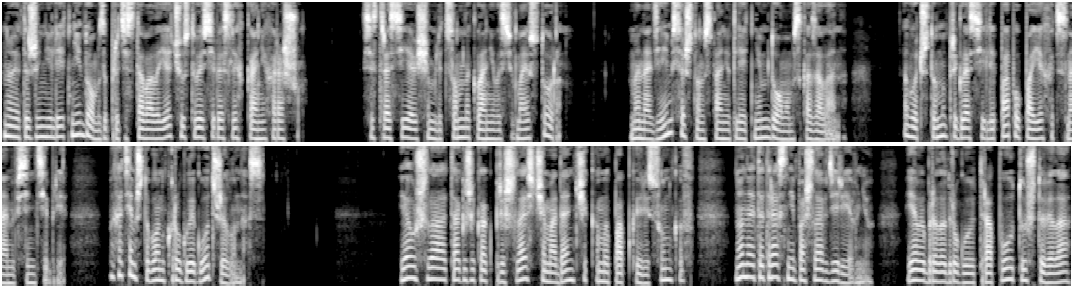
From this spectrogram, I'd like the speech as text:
«Но это же не летний дом», — запротестовала я, чувствуя себя слегка нехорошо. Сестра с сияющим лицом наклонилась в мою сторону. «Мы надеемся, что он станет летним домом», — сказала она. «Вот что, мы пригласили папу поехать с нами в сентябре. Мы хотим, чтобы он круглый год жил у нас». Я ушла так же, как пришла, с чемоданчиком и папкой рисунков, но на этот раз не пошла в деревню. Я выбрала другую тропу, ту, что вела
